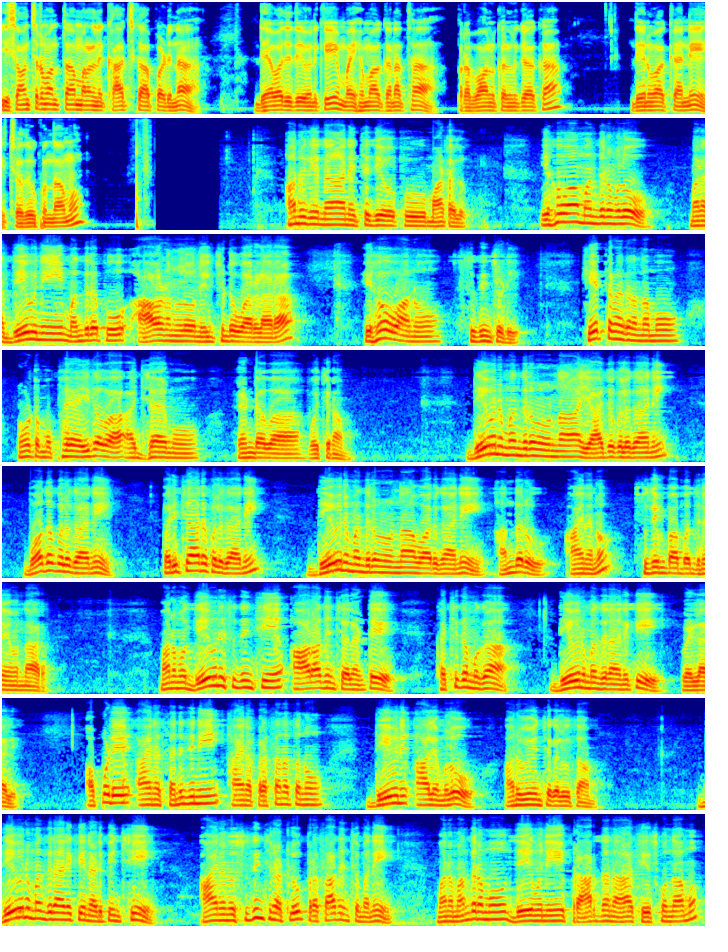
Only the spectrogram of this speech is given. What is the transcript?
ఈ సంవత్సరం అంతా మనల్ని కాచి కాపాడిన దేవాది దేవునికి మహిమ ఘనత ప్రభావం కలుగాక దేని వాక్యాన్ని చదువుకుందాము. అనుదిన నిత్యజీవపు మాటలు. యహోవా మందిరములో మన దేవుని మందిరపు ఆవరణంలో నిల్చుండు వారలారా యహోవాను స్థుతించుడి కీర్తన గ్రంథము నూట ముప్పై ఐదవ అధ్యాయము రెండవ వచనం. దేవుని మందిరంలో ఉన్న యాజకులు కానీ బోధకులు కానీ పరిచారకులు గాని దేవుని మందిరంలో ఉన్న వారు గాని అందరూ ఆయనను స్థుతింపబద్ధులై ఉన్నారు. మనము దేవుని స్థుతించి ఆరాధించాలంటే ఖచ్చితముగా దేవుని మందిరానికి వెళ్ళాలి. అప్పుడే ఆయన సన్నిధిని ఆయన ప్రసన్నతను దేవుని ఆలయంలో అనుభవించగలుగుతాం. దేవుని మందిరానికి నడిపించి ఆయనను స్తుతించినట్లు ప్రసాదించమని మనమందరము దేవుని ప్రార్థన చేసుకుందాము.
